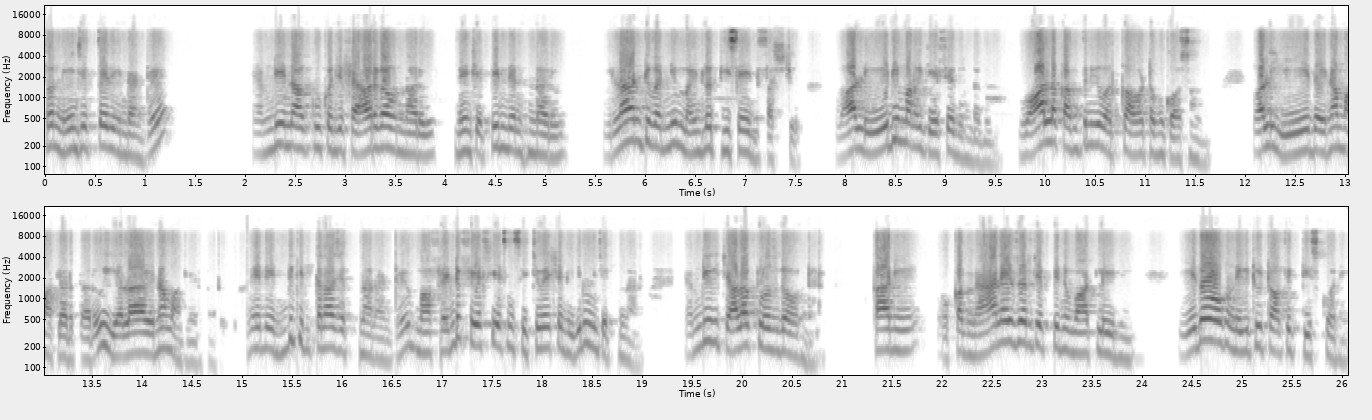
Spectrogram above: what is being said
సో నేను చెప్పేది ఏంటంటే, ఎండీ నాకు కొంచెం ఫేవర్‌గా ఉన్నారు. నేను చెప్పింది వింటున్నారు. ఇలాంటివన్నీ మైండ్‌లో తీసేయండి ఫస్ట్. వాళ్ళు ఏది మనకు చేసేది ఉండదు. వాళ్ళ కంపెనీ వర్క్ అవ్వటం కోసం వాళ్ళు ఏదైనా మాట్లాడతారు. ఎలా అయినా మాట్లాడతారు. నేను ఎందుకు ఇంతలా చెప్తున్నానంటే, మా ఫ్రెండ్ ఫేస్ చేసిన సిచ్యువేషన్ ఇది నేను చెప్తున్నాను. ఎండీకి చాలా క్లోజ్‌గా ఉన్నారు. కానీ ఒక మేనేజర్ చెప్పిన మాటలేని ఏదో ఒక నెగిటివ్ టాపిక్ తీసుకొని,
